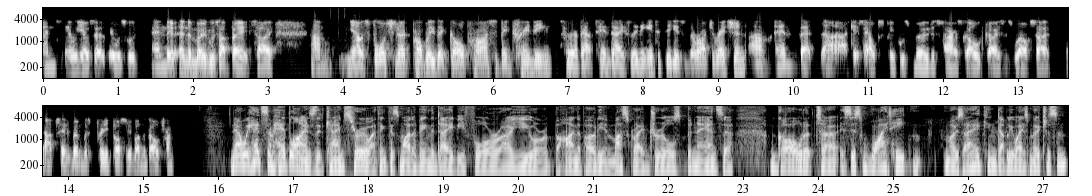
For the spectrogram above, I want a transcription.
and it, was a, it was good. And the, and the mood was upbeat. So. Um, you know, I was fortunate probably that gold price had been trending for about 10 days leading into diggers in the right direction. Um, and that, uh, I guess, helps people's mood as far as gold goes as well. So uh, sentiment was pretty positive on the gold front. Now, we had some headlines that came through. I think this might have been the day before uh, you were behind the podium. Musgrave drills Bonanza Gold at, uh, is this White Heat Mosaic in WA's Murchison?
